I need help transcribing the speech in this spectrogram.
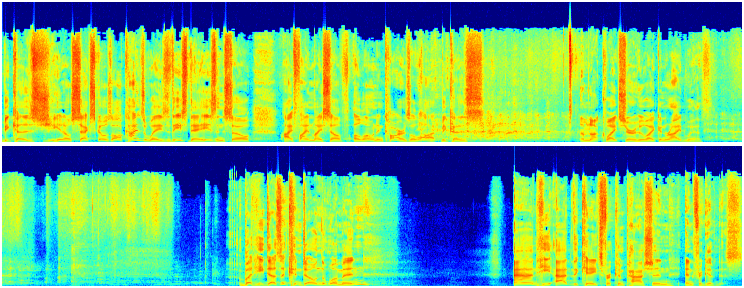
because you know sex goes all kinds of ways these days and so i find myself alone in cars a lot because i'm not quite sure who i can ride with. But he doesn't condone the woman and he advocates for compassion and forgiveness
